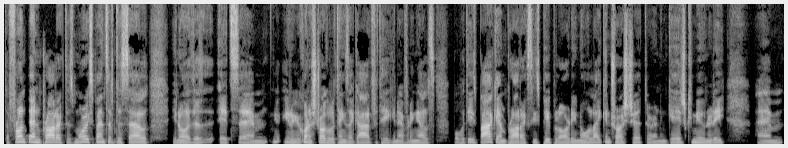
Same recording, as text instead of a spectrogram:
the front end product is more expensive to sell. You know, it's um you know you're going to struggle with things like ad fatigue and everything else. But with these back end products, these people already know, like, and trust you. They're an engaged community, um,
